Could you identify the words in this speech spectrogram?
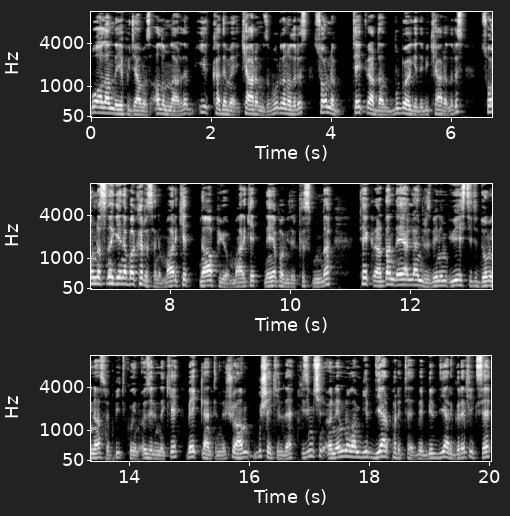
Bu alanda yapacağımız alımlarda ilk kademe karımızı buradan alırız. Sonra tekrardan bu bölgede bir kar alırız. Sonrasına gene bakarız hani market ne yapıyor, market ne yapabilir kısmında tekrardan değerlendiririz. Benim USDT dominans ve Bitcoin özelindeki beklentim de şu an bu şekilde. Bizim için önemli olan bir diğer parite ve bir diğer grafik ise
